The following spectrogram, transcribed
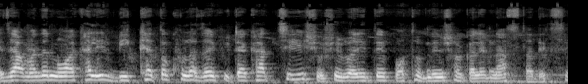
এই যে আমাদের নোয়াখালীর বিখ্যাত খোলা যায় পিঠা খাচ্ছি শ্বশুর বাড়িতে প্রথম দিন সকালের নাস্তা দেখছে।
